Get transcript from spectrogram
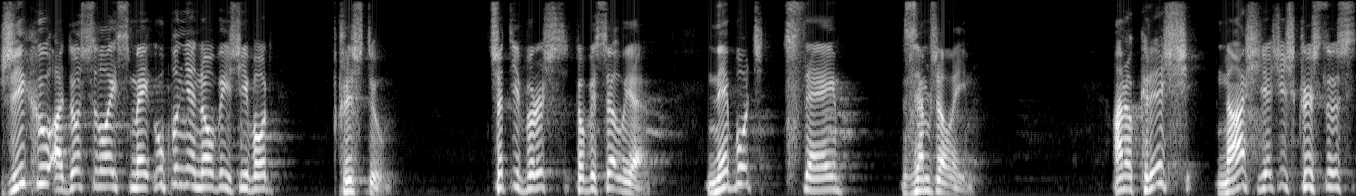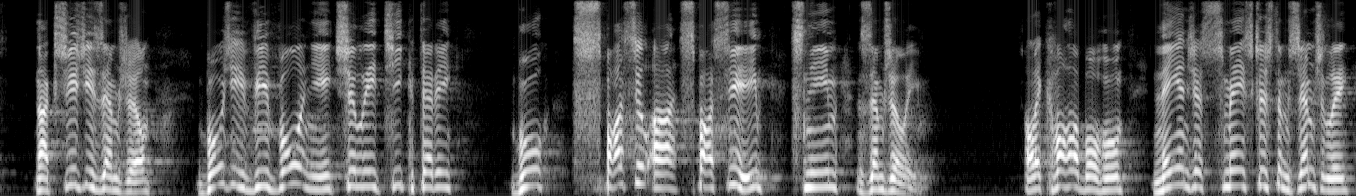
říchu a dostali jsme úplně nový život v Kristu. Třetí verš to vysvětluje. Neboť jste zemřeli. Ano, když náš Ježíš Kristus na kříži zemřel, boží vyvolení, čili ti, který Bůh spasil a spasí, s ním zemřeli. Ale chvála Bohu, nejen, že jsme s Kristem zemřeli,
